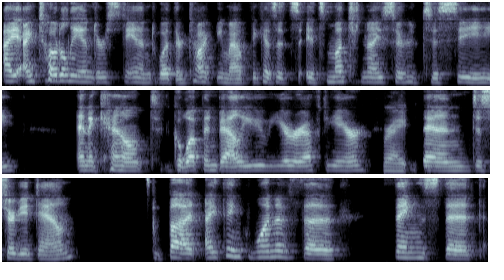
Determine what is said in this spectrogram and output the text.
I, I totally understand what they're talking about because it's it's much nicer to see an account go up in value year after year right than distribute down. But I think one of the things that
